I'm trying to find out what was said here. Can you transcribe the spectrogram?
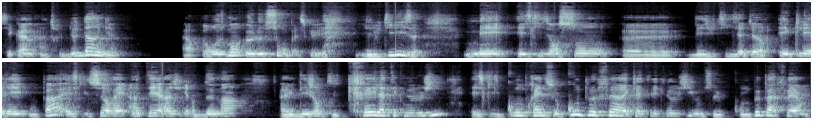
C'est quand même un truc de dingue. Alors heureusement, eux le sont parce qu'ils l'utilisent. Mais est-ce qu'ils en sont euh, des utilisateurs éclairés ou pas? Est-ce qu'ils sauraient interagir demain avec des gens qui créent la technologie? Est-ce qu'ils comprennent ce qu'on peut faire avec la technologie ou ce qu'on ne peut pas faire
